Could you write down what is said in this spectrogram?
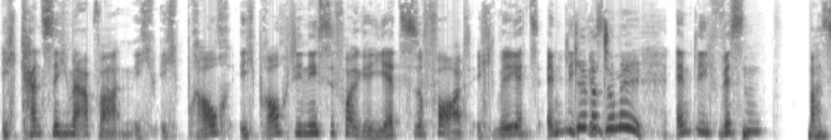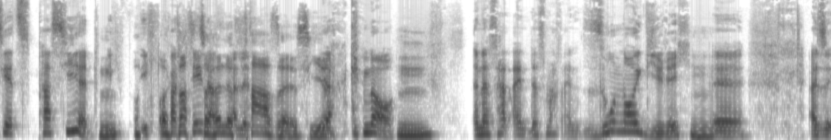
ich kann es nicht mehr abwarten. Ich, ich brauch, ich brauch die nächste Folge jetzt sofort. Ich will jetzt endlich wissen, me! endlich wissen, was jetzt passiert. Ich, Mhm. und ich und was zur Hölle alles. Phase ist hier? Ja, genau. Mhm. Und das hat ein, das macht einen so neugierig. Mhm. Äh, also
